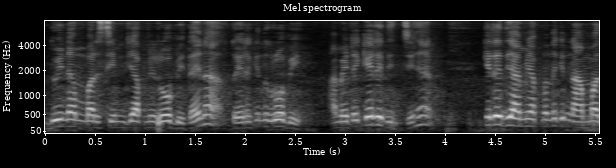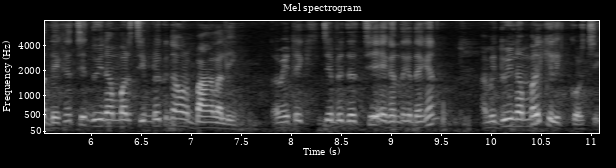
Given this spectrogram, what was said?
দুই নাম্বার সিমটি আপনি রবি, তাই না? তো এটা কিন্তু রবি। আমি এটা কেটে দিচ্ছি হ্যাঁ? কেটে দিয়ে আমি আপনাদেরকে নাম্বার দেখাচ্ছি। দুই নাম্বার সিমটা কিন্তু আমার বাংলা লিঙ্ক তো আমি এটা চেপে যাচ্ছি, এখান থেকে দেখেন, আমি দুই নাম্বারে ক্লিক করছি।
